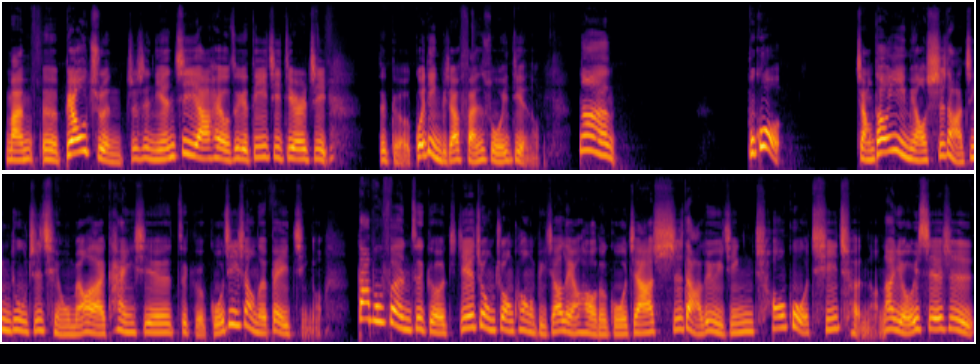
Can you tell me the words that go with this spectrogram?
蛮呃标准，就是年纪啊，还有这个第一季、第二季这个规定比较繁琐一点哦。那不过讲到疫苗施打进度之前，我们要来看一些这个国际上的背景哦。大部分这个接种状况比较良好的国家，施打率已经超过七成了。那有一些是。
